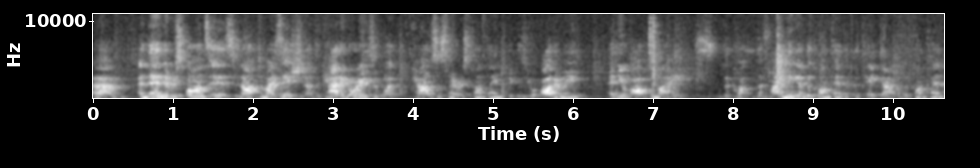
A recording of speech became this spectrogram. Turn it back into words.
Um, and then the response is an optimization of the categories of what counts as terrorist content because you automate and you optimize the, the finding of the content and the takedown of the content.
